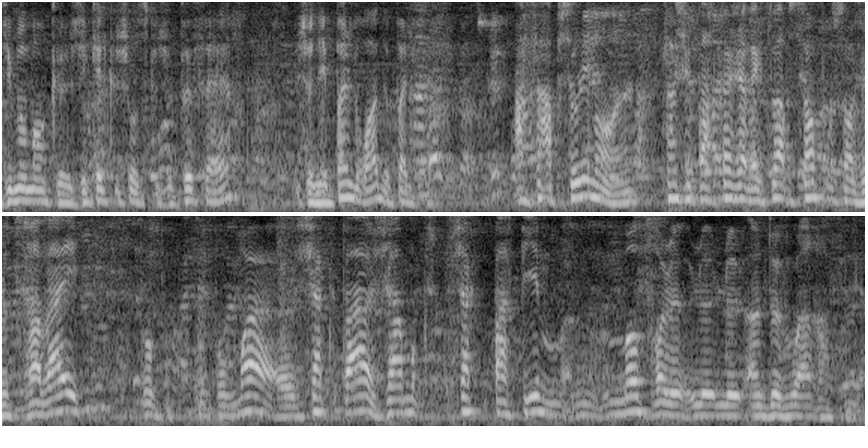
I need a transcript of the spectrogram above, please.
du moment que j'ai quelque chose que je peux faire, je n'ai pas le droit de ne pas le faire. Ah ça absolument, hein. ça je partage avec toi 100%. Je travaille pour, moi, euh, chaque page, chaque, papier m'offre un devoir à faire.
